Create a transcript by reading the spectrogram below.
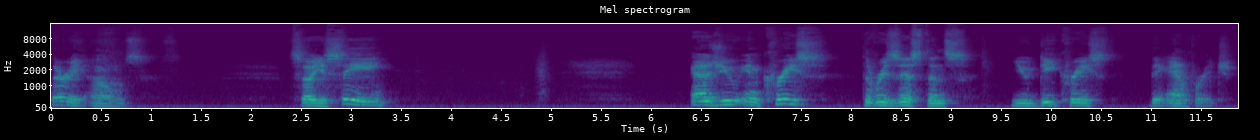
30 ohms. So you see, as you increase the resistance, you decrease the amperage.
